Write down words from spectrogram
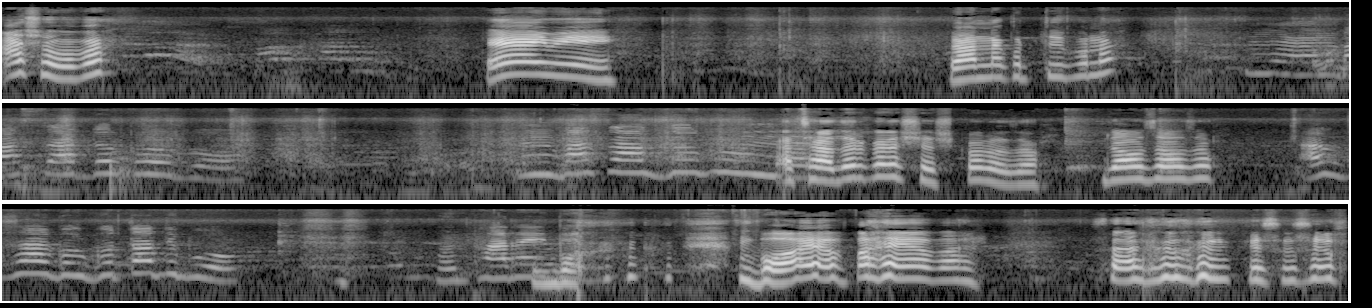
আচ্ছা আসো বাবা। এই মেয়ে, রান্না করতে হইব না? আচ্ছা আদর করে শেষ করো, যাও। যাও যাও যাও। ছাগল দিব। ভয় পায় আবার যাব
